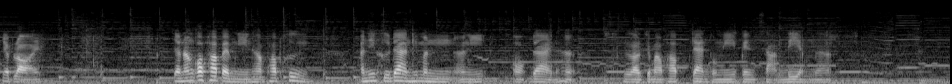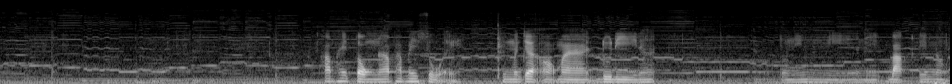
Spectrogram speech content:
เรียบร้อย จากนั้นก็พับแบบนี้นะครับพับครึ่ง อันนี้คือด้านที่มันอันนี้ออกได้นะฮะ เราจะมาพับด้านตรงนี้เป็นสามเหลี่ยมนะฮะพับให้ตรงนะครับพับให้สวย ถึงมันจะออกมาดูดีนะฮะตรงนี้มันมีอันนี้บักนิดหน่อย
